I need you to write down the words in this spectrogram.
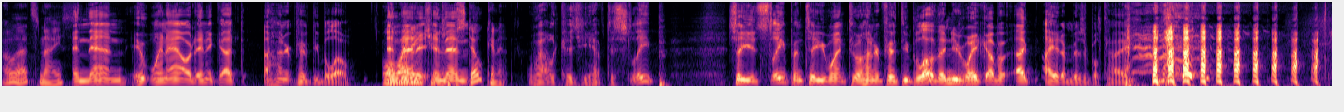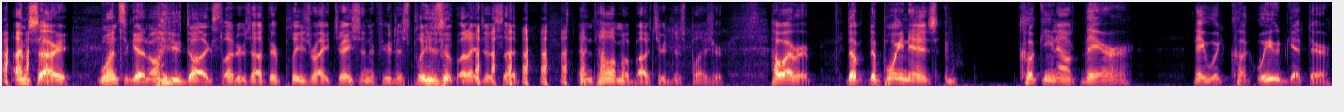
Oh, that's nice. And then it went out, and it got 150 below. well, and why then didn't it, you and keep then, stoking it? well, because you have to sleep. So you'd sleep until you went to 150 below. Then you'd wake up. I, I had a miserable time. I'm sorry. Once again, all you dog sledders out there, please write Jason if you're displeased with what I just said and tell him about your displeasure. However, the, the point is, cooking out there, they would cook. We would get there,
